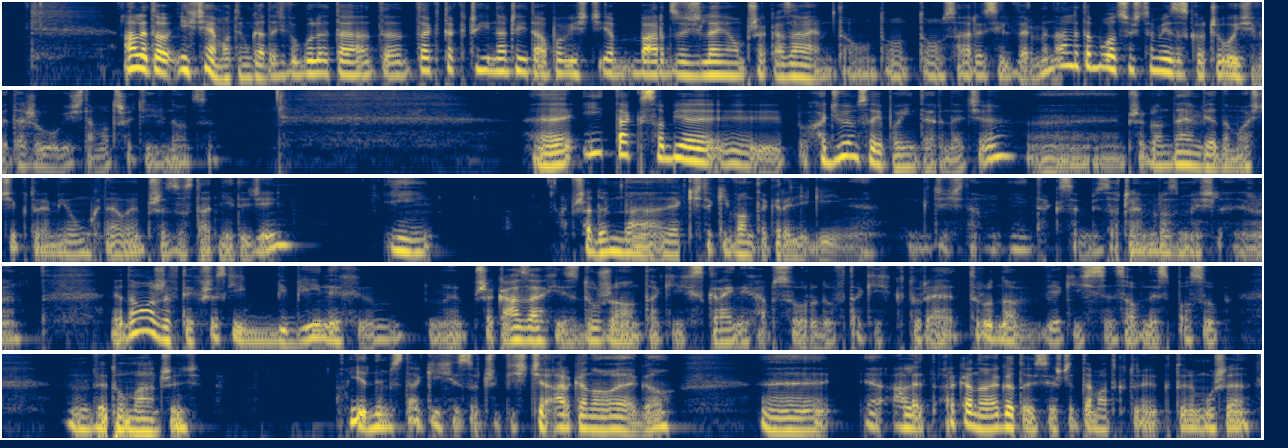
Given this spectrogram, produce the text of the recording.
Ale to nie chciałem o tym gadać w ogóle. Ta, ta, tak, tak czy inaczej, ta opowieść, ja bardzo źle ją przekazałem, tą, tą, tą Sary Silverman, ale to było coś, co mnie zaskoczyło i się wydarzyło gdzieś tam o trzeciej w nocy. E, I tak sobie e, chodziłem sobie po internecie, e, przeglądałem wiadomości, które mi umknęły przez ostatni tydzień i wszedłem na jakiś taki wątek religijny gdzieś tam i tak sobie zacząłem rozmyślać, że wiadomo, że w tych wszystkich biblijnych przekazach jest dużo takich skrajnych absurdów, takich, które trudno w jakiś sensowny sposób wytłumaczyć. Jednym z takich jest oczywiście Arka Noego, e, ale Arka Noego to jest jeszcze temat, który, który muszę.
